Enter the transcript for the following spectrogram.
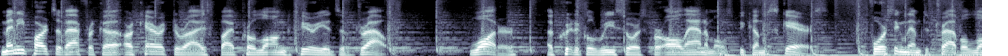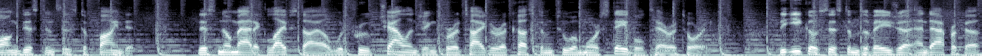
many parts of Africa are characterized by prolonged periods of drought. Water, a critical resource for all animals, becomes scarce, forcing them to travel long distances to find it. This nomadic lifestyle would prove challenging for a tiger accustomed to a more stable territory. The ecosystems of Asia and Africa,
